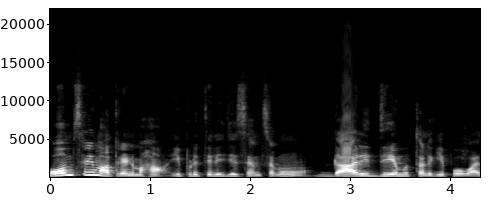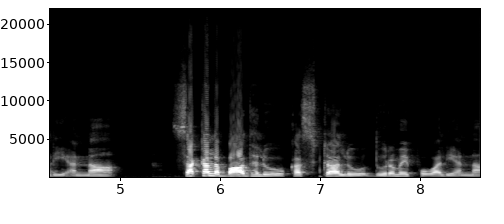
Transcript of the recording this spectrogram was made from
ఓం శ్రీ మాత్రే నమ. ఇప్పుడు తెలియజేసే అంశము దారిద్ర్యము తొలగిపోవాలి అన్నా సకల బాధలు కష్టాలు దూరమైపోవాలి అన్నా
